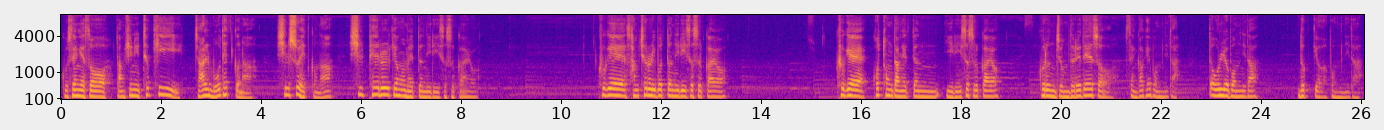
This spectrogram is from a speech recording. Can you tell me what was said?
그 생에서 당신이 특히 잘 못했거나 실수했거나 실패를 경험했던 일이 있었을까요? 크게 상처를 입었던 일이 있었을까요? 크게 고통당했던 일이 있었을까요? 그런 점들에 대해서 생각해 봅니다. 떠올려 봅니다. 느껴 봅니다.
